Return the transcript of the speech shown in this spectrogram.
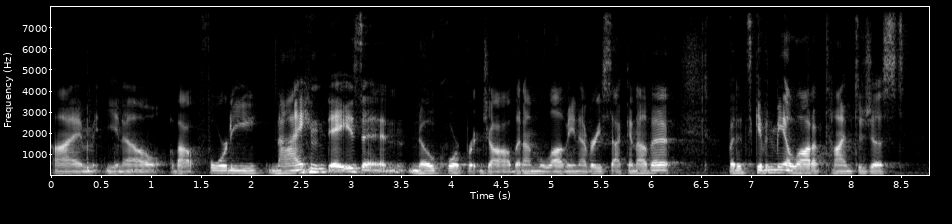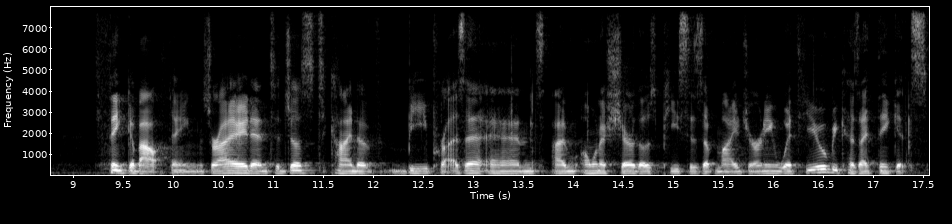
I'm, you know, about 49 days in, no corporate job, and I'm loving every second of it. But it's given me a lot of time to just think about things, right? And to just kind of be present. And I, I want to share those pieces of my journey with you because I think it's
